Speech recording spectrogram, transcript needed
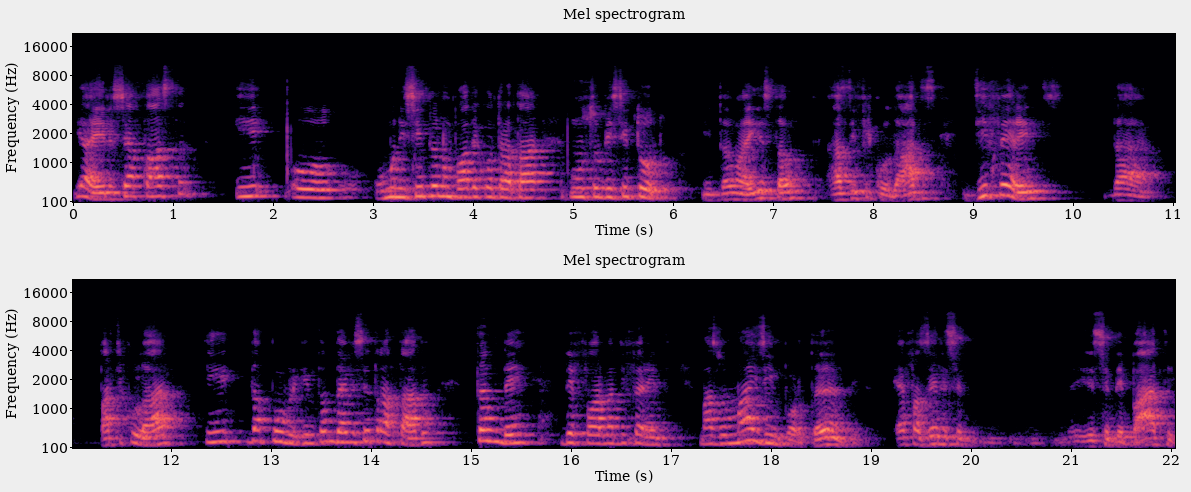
E aí ele se afasta e o, o município não pode contratar um substituto. Então, aí estão as dificuldades diferentes da particular e da pública. Então, deve ser tratado também de forma diferente. Mas o mais importante é fazer esse, esse debate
